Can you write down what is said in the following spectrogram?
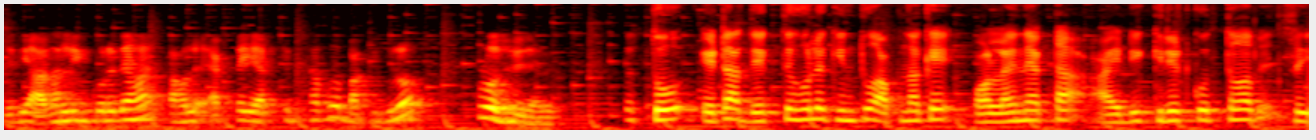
যদি আধার লিঙ্ক করে দেওয়া হয়, তাহলে একটাই অ্যাক্টিভ থাকবে, বাকিগুলো ক্লোজ হয়ে যাবে। তো এটা দেখতে হলে কিন্তু আপনাকে অনলাইনে একটা আইডি ক্রিয়েট করতে হবে। সেই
